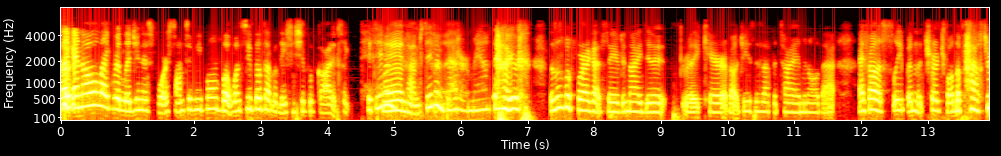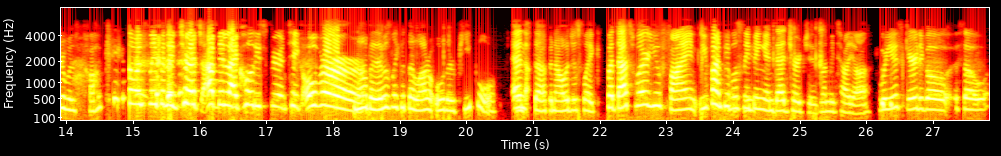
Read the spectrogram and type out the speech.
like I know like religion is forced onto people, but once you build that relationship with God, it's like It's even ten times It's even better, man. And I, this was before I got saved, and I didn't really care about Jesus at the time and all that. I fell asleep in the church while the pastor was talking. Someone sleeping in church, I've been like, Holy Spirit, take over. No, but it was like with a lot of older people and, And- stuff, and I was just like, But that's where you find you find people sleeping in dead churches. Let me tell y'all. Were you scared to go? So,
